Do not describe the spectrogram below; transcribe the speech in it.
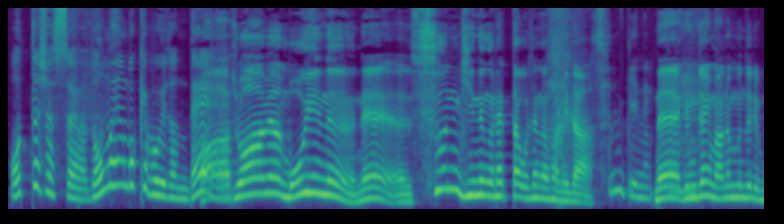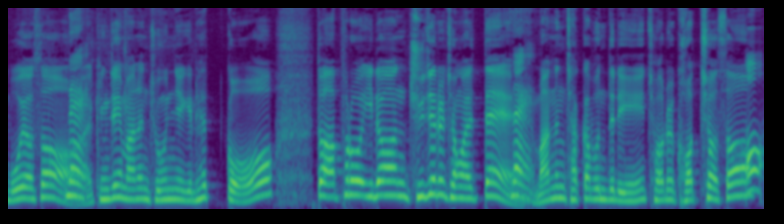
어떠셨어요? 너무 행복해 보이던데. 아, 좋아하면 모이는 네, 순 기능을 했다고 생각합니다. 순 기능. 네, 굉장히 많은 분들이 모여서 네. 굉장히 많은 좋은 얘기를 했고 또 앞으로 이런 주제를 정할 때 네. 많은 작가분들이 저를 거쳐서 어?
